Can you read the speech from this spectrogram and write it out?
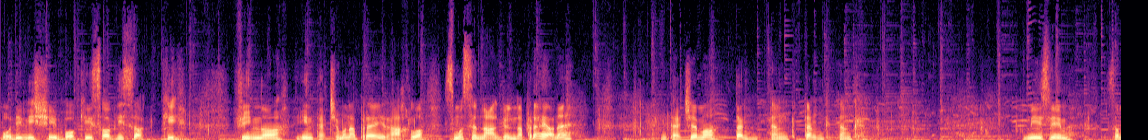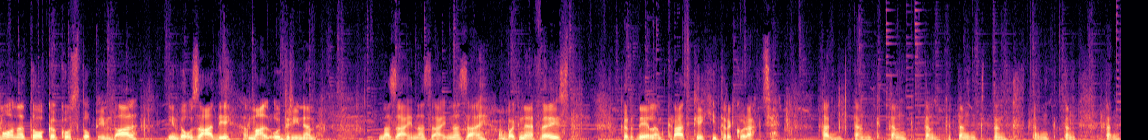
bodi višji, boki so visoki, fino, in tečemo naprej, rahlo smo se nagli naprej, ne? In tečemo, tank, tank, tank, tank. Mislim samo na to, kako stopim dal in da v zadnji malo udrinem nazaj, nazaj, nazaj, ampak ne vejst, ker delam kratke, hitre korakce. Tank, tank, tank, tank, tank, tank, tank, tank, tank,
